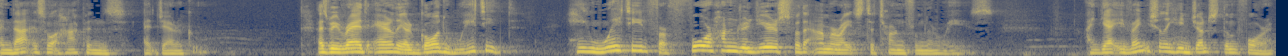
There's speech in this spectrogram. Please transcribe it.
and that is what happens at Jericho. As we read earlier, God waited. He waited for 400 years for the Amorites to turn from their ways. And yet eventually he judged them for it,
